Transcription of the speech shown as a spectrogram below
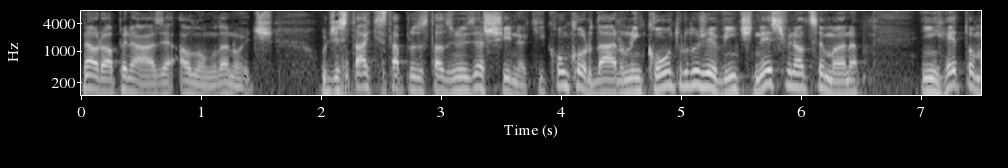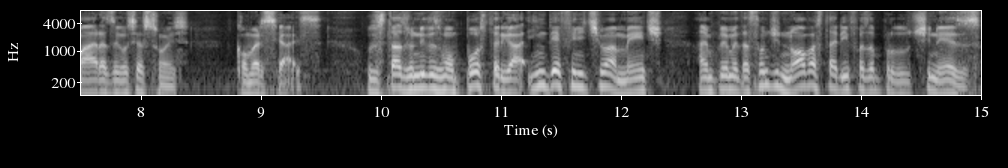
na Europa e na Ásia ao longo da noite. O destaque está para os Estados Unidos e a China, que concordaram no encontro do G20 neste final de semana em retomar as negociações comerciais os Estados Unidos vão postergar indefinitivamente a implementação de novas tarifas a produtos chineses,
